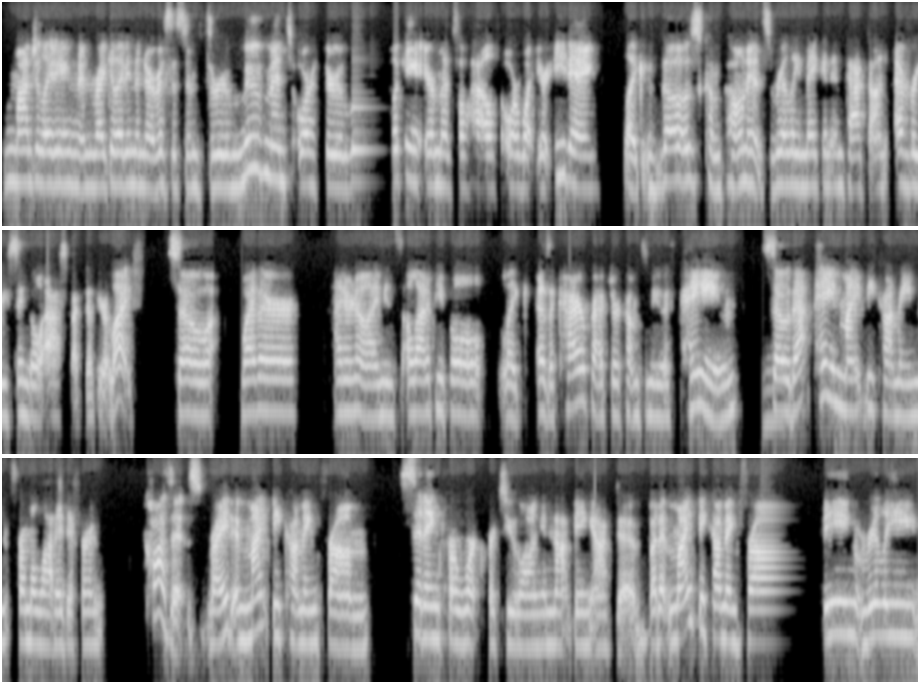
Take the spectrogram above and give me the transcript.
modulating and regulating the nervous system through movement or through looking at your mental health or what you're eating, like those components really make an impact on every single aspect of your life. So whether, I don't know, I mean, a lot of people like as a chiropractor come to me with pain. So mm-hmm. that pain might be coming from a lot of different causes, right? It might be coming from sitting for work for too long and not being active, but it might be coming from being really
